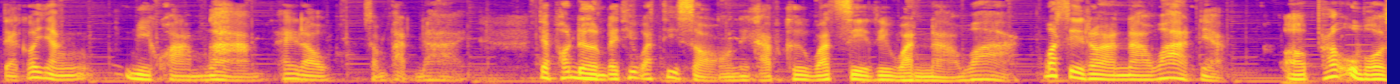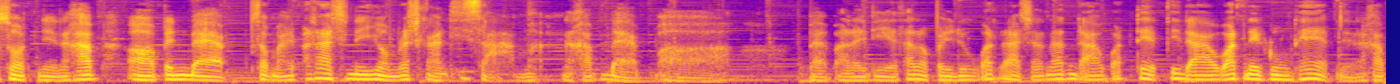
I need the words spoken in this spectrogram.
แต่ก็ยังมีความงามให้เราสัมผัสได้ แต่พอเดินไปที่วัดที่2นะครับคือวัดสิริวันนาวาสวัดสิริวันนาวาสเนี่ยพระอุโบสถเนี่ยนะครับเป็นแบบสมัยพระราชนิยมรัชกาลที่3นะครับแบบแบบอะไรดีถ้าเราไปดูวัดราชนัดดาวัดเทพธิดาวัดในกรุงเทพเนี่ยนะครับ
